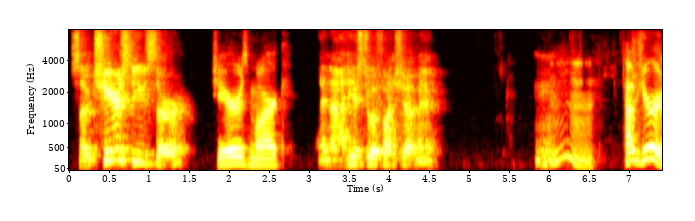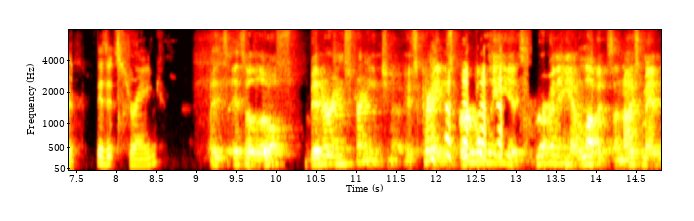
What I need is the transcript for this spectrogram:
So cheers to you, sir. Cheers, Mark. And uh, here's to a fun show, man. Mm. Mm. How's yours? Is it strange? It's it's a little bitter and strange. No, it's great. It's herbally, it's bourbony. I love it. It's a nice man,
